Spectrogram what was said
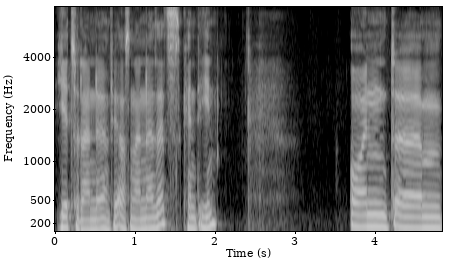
hierzulande irgendwie auseinandersetzt, kennt ihn. Und ähm,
